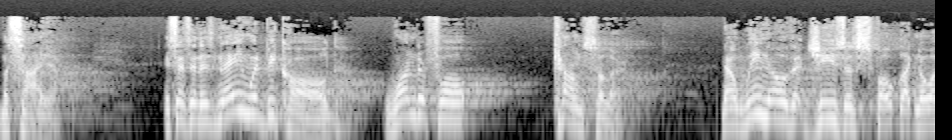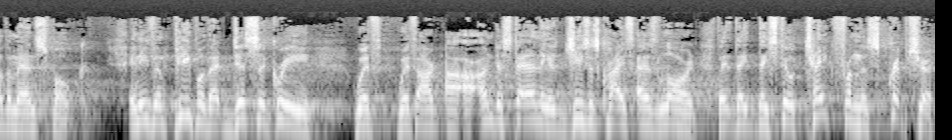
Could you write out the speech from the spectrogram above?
Messiah. It says, and his name would be called Wonderful Counselor. Now we know that Jesus spoke like no other man spoke. And even people that disagree with, with our, our understanding of Jesus Christ as Lord. They, they, they still take from the scripture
